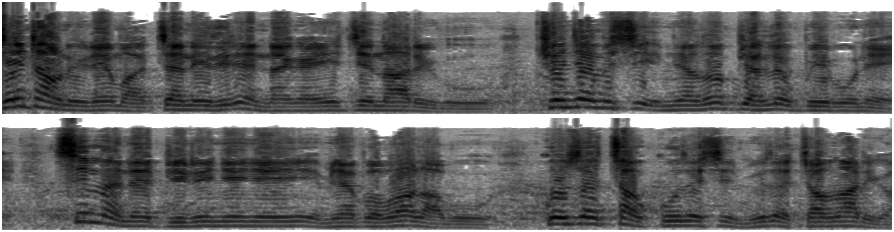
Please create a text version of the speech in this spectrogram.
ကျင်းထောင်တွေထဲမှာကြံနေသေးတဲ့နိုင်ငံရေးကျင်းသားတွေကိုချွင်းချက်မရှိအမြန်ဆုံးပြန်လှုပ်ပေးဖို့နဲ့စစ်မှန်တဲ့ပြည်တွင်းငြိမ်းချမ်းရေးအမြန်ပေါ်ပေါက်လာဖို့96 98မျိုးဆက်ចောင်းသားတွေက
